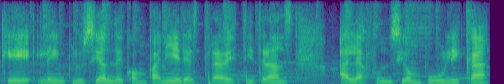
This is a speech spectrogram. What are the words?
que la inclusión de compañeros travesti trans a la función pública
